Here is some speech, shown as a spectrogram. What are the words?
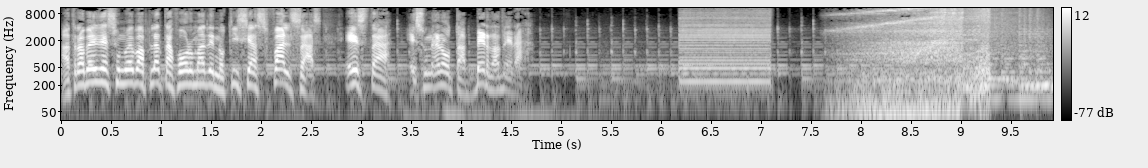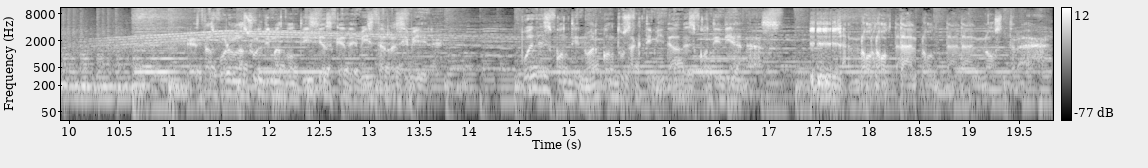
a través de su nueva plataforma de noticias falsas. Esta es una nota verdadera. Estas fueron las últimas noticias que debiste recibir. Puedes continuar con tus actividades cotidianas. La nota, nota nostra.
